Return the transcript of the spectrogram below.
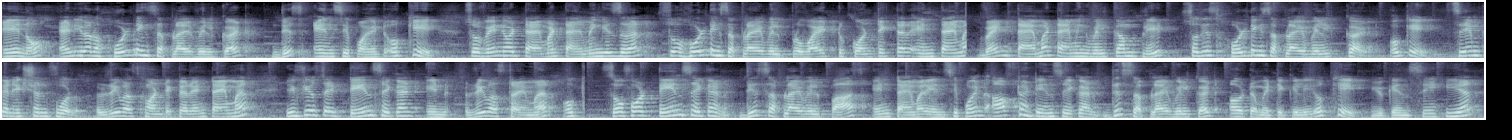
NO and your holding supply will cut this NC point okay so when your timer timing is run, so holding supply will provide to contactor and timer. When timer timing will complete, so this holding supply will cut. Okay, same connection for reverse contactor and timer. If you set 10 second in reverse timer, okay. So for 10 second, this supply will pass in timer NC point. After 10 second, this supply will cut automatically. Okay, you can see here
